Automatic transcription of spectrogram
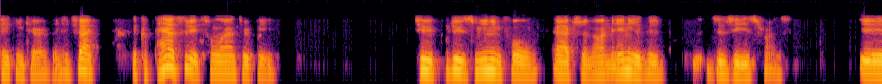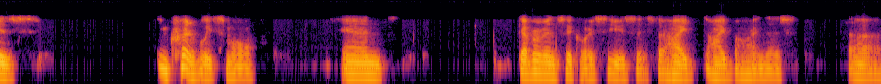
taking care of it. In fact, the capacity of philanthropy to produce meaningful action on any of the disease fronts is incredibly small. And governments, of course, use this to hide, hide behind this. Uh,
